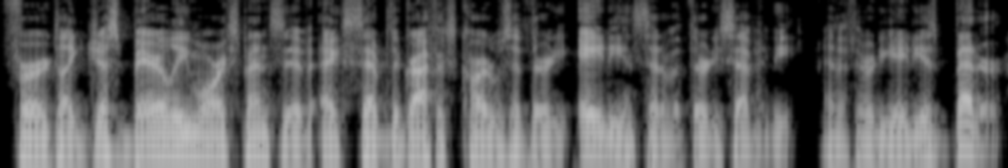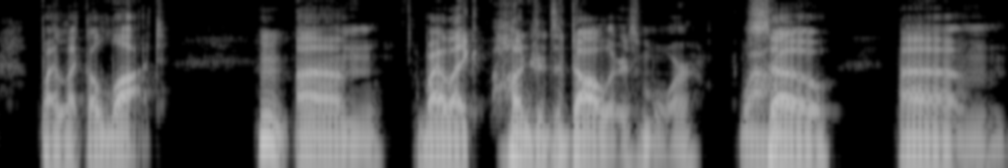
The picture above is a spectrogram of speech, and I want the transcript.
for like just barely more expensive except the graphics card was a 3080 instead of a 3070 and the 3080 is better by like a lot. Hmm. Um by like hundreds of dollars more. wow. So, um,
